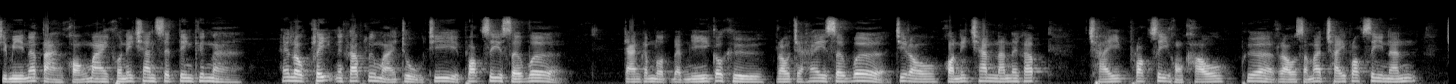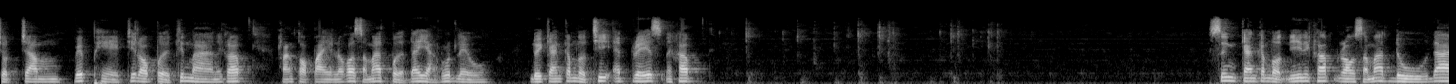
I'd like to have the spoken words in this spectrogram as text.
จะมีหน้าต่างของ My Connection Setting ขึ้นมา ให้เราคลิกนะครับเครื่องหมายถูกที่ Proxy Server การกำหนดแบบนี้ก็คือเราจะให้เซิร์ฟเวอร์ที่เรา Connection นั้นนะครับ ใช้ proxy ของเขา เพื่อเราสามารถใช้ proxy นั้น จดจำเว็บเพจที่เราเปิดขึ้นมานะครับ ครั้งต่อไปเราก็สามารถเปิดได้อย่างรวดเร็ว โดยการกำหนดที่ address นะครับซึ่งการกำหนดนี้นะครับเราสามารถดูได้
